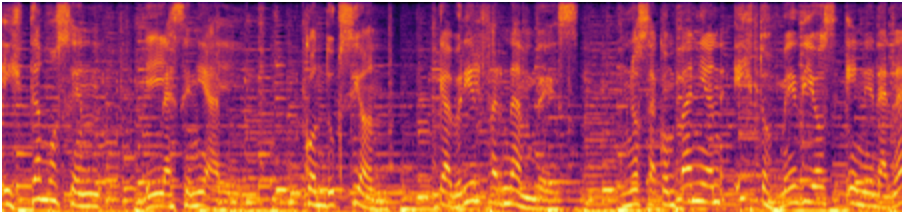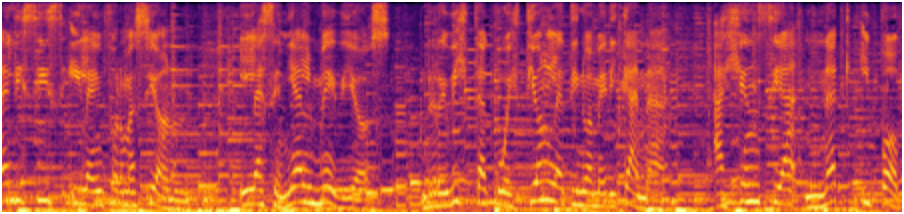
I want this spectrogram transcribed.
Estamos en La Señal. Conducción, Gabriel Fernández. Nos acompañan estos medios en el análisis y la información. La Señal Medios, Revista Cuestión Latinoamericana, Agencia NAC y Pop,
